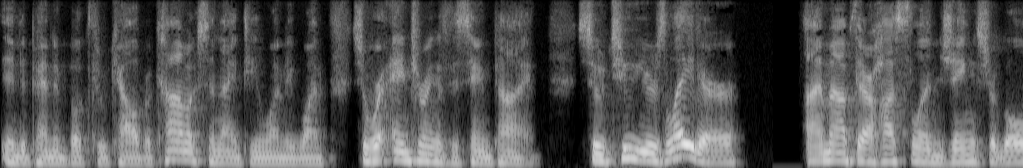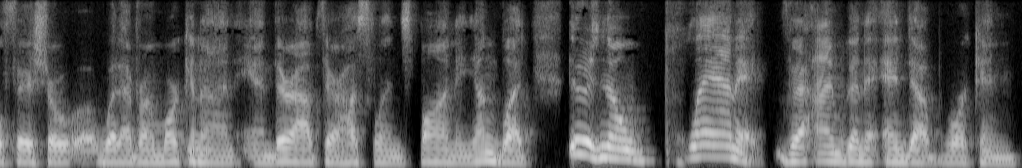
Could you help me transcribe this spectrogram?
independent book through Caliber Comics in 1991. So we're entering at the same time. So two years later, I'm out there hustling Jinx or Goldfish or whatever I'm working on, and they're out there hustling Spawn and Youngblood. There is no planet that I'm going to end up working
